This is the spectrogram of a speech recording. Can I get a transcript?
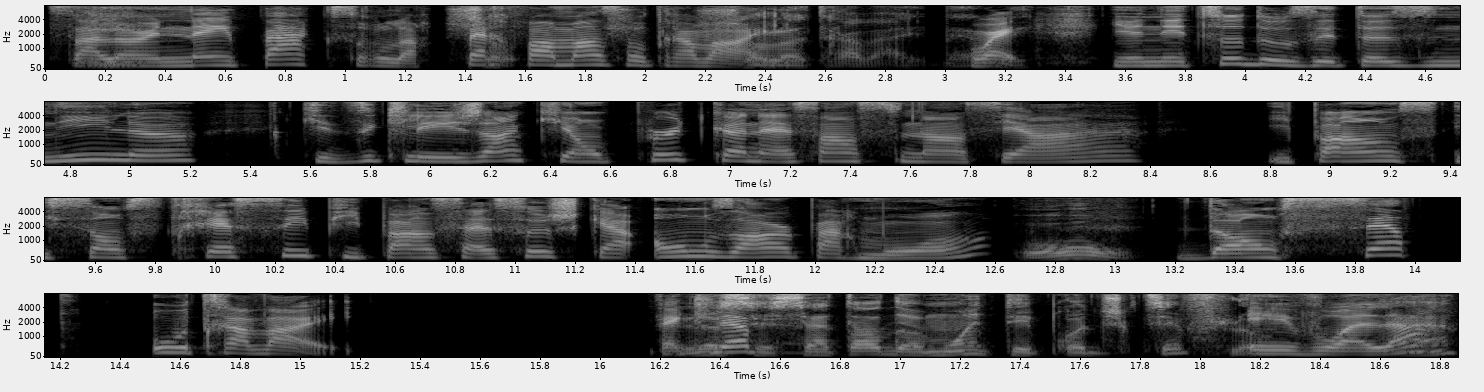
Ça a un impact sur leur performance au travail. Sur le travail, ben ouais. Il y a une étude aux États-Unis qui dit que les gens qui ont peu de connaissances financières, ils pensent, ils sont stressés puis ils pensent à ça jusqu'à 11 heures par mois, oh. dont 7 au travail. Fait là, c'est 7 heures de moins que t'es productif. Là. Et voilà. Hein?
